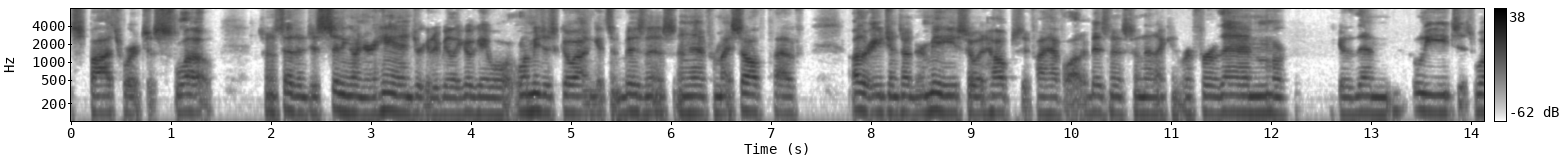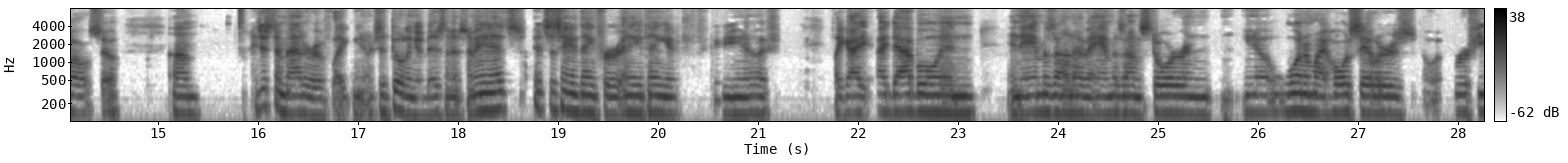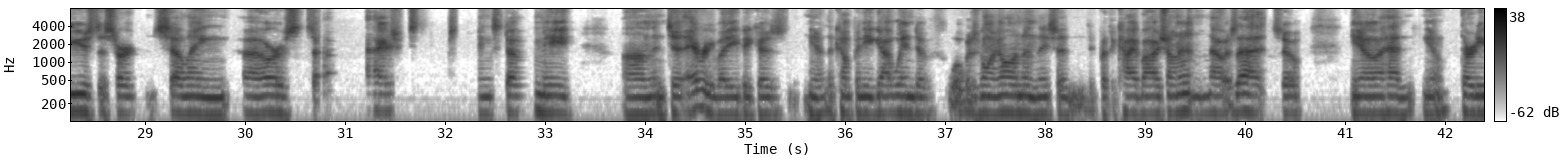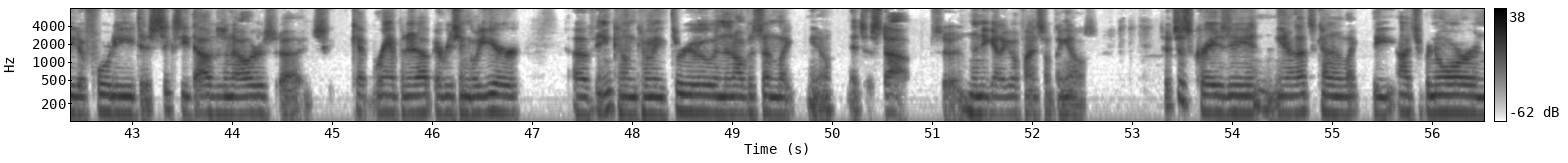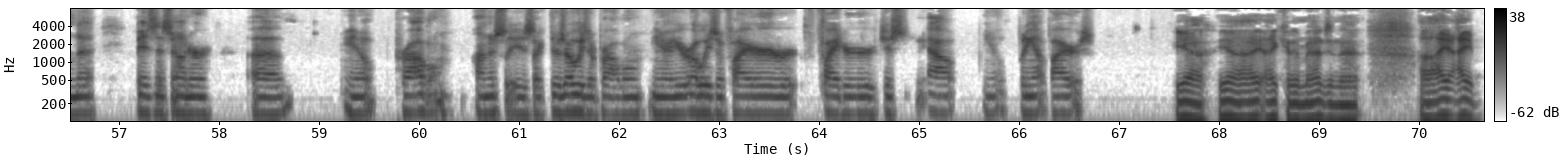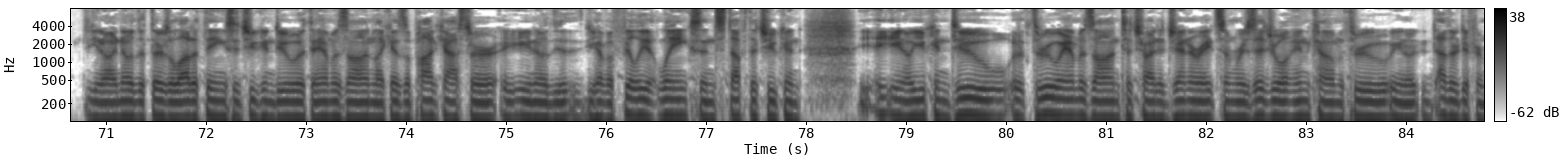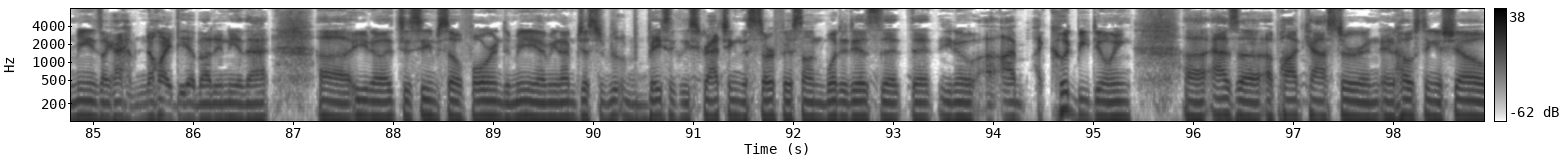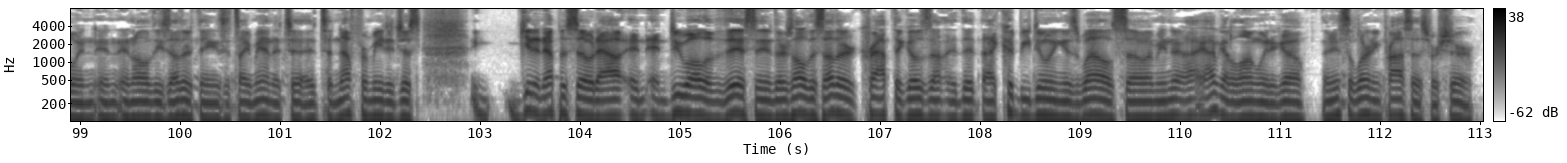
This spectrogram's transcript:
spots where it's just slow. So instead of just sitting on your hands, you're going to be like, okay, well, let me just go out and get some business. And then for myself, I have other agents under me. So it helps if I have a lot of business and then I can refer them or give them leads as well. So um, it's just a matter of like, you know, just building a business. I mean, it's, it's the same thing for anything. If, you know, if like I, I dabble in, in Amazon, an Amazon store and, you know, one of my wholesalers refused to start selling uh, or actually selling stuff to me um, and to everybody because you know the company got wind of what was going on and they said they put the kibosh on it and that was that. So you know I had you know thirty to forty to sixty thousand uh, dollars. Kept ramping it up every single year of income coming through, and then all of a sudden like you know it's a stop. So then you got to go find something else. It's just crazy, and you know that's kind of like the entrepreneur and the business owner, uh, you know, problem honestly is like there's always a problem. You know you're always a firefighter just out you know putting out fires yeah, yeah, I, I can imagine that. Uh, I, I, you know, I know that there's a lot of things that you can do with Amazon. Like as a podcaster, you know, the, you have affiliate links and stuff that you can, you know, you can do through Amazon to try to generate some residual income through, you know, other different means. Like I have no idea about any of that. Uh, you know, it just seems so foreign to me. I mean, I'm just basically scratching the surface on what it is that, that, you know, I, I could be doing, uh, as a, a podcaster and, and hosting a show and, and, and all these other things. It's like, man, it's a, it's enough for me to just get an episode out and, and do all of this. And there's all this other crap that goes on that I could be doing as well. So, I mean, I, I've got a long way to go. I mean, it's a learning process for sure.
